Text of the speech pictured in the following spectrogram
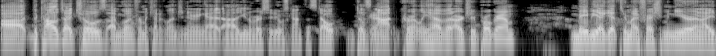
Uh, the college I chose, I'm going for mechanical engineering at uh, University of Wisconsin Stout. Does Okay. not currently have an archery program. Maybe I get through my freshman year and I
